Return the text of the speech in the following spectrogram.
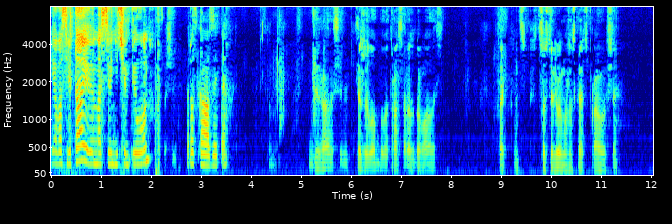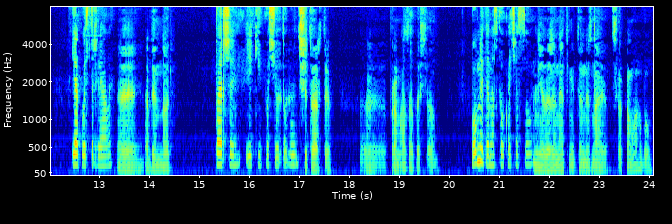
Я вас вітаю. У нас сьогодні чемпіон. Спасибо. Розказуйте. Бежали сегодня. Тяжело было, трасса разбивалась. Так, в принципе, со стрельбой, можно сказать, справился. Як ви стріляли? Е, 1-0. Перший, який по счету був. Четвертий е, промазав весело. Помните на скільки часов? Ні, даже не відмітив, не знаю, скільки маг був.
